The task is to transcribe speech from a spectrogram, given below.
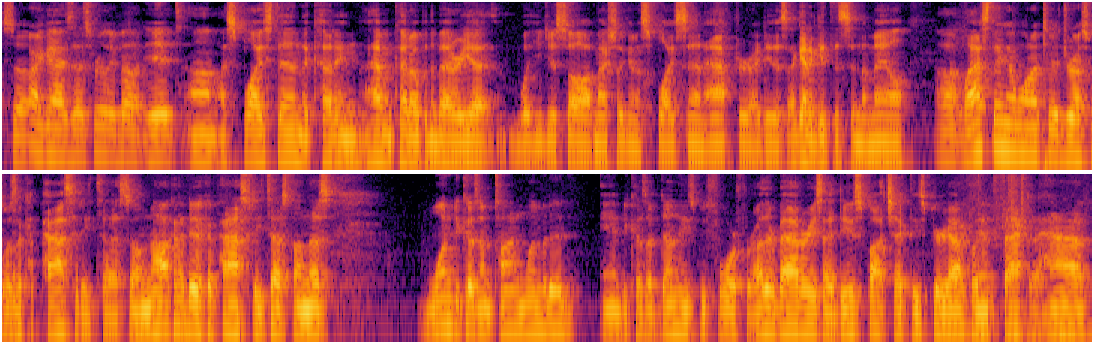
So, all right, guys, that's really about it. Um, I spliced in the cutting. I haven't cut open the battery yet. What you just saw, I'm actually going to splice in after I do this. I got to get this in the mail. Uh, last thing I wanted to address was a capacity test. So I'm not going to do a capacity test on this. One, because I'm time limited, and because I've done these before for other batteries. I do spot check these periodically. In fact, I have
